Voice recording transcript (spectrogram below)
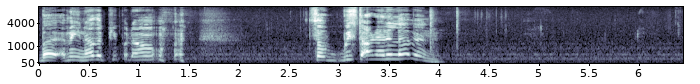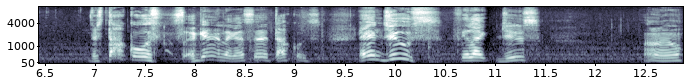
But, I mean, other people don't. so, we start at 11. There's tacos. Again, like I said, tacos. And juice. Feel like juice. I don't know.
